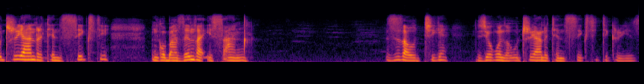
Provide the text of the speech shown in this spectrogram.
u-360 ngoba zenza isangqa zizawuthi ke ziyokwenza u-360 degrees.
